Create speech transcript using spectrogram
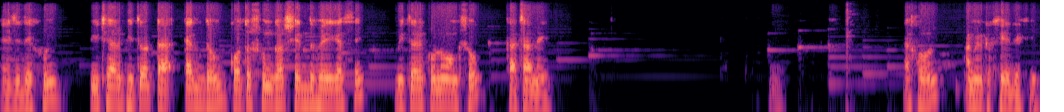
এই যে দেখুন, পিঠার ভিতরটা একদম কত সুন্দর সেদ্ধ হয়ে গেছে, ভিতরে কোনো অংশ কাঁচা নেই। এখন আমি একটু খেয়ে দেখি।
